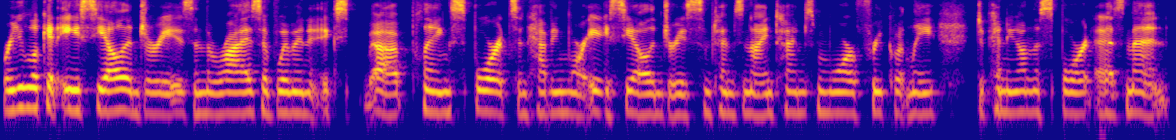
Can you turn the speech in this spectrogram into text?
Where you look at ACL injuries and the rise of women uh, playing sports and having more ACL injuries, sometimes nine times more frequently, depending on the sport, as men.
